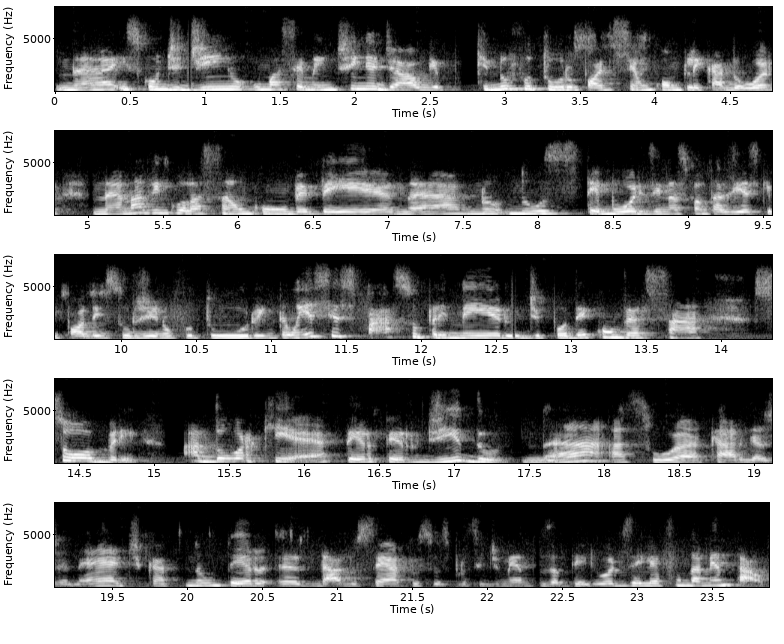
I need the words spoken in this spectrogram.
né, escondidinho uma sementinha de algo que no futuro pode ser um complicador né, na vinculação com o bebê, né, no, nos temores e nas fantasias que podem surgir no futuro. Então, esse espaço primeiro de poder conversar sobre a dor que é ter perdido né, a sua carga genética, não ter eh, dado certo os seus procedimentos anteriores, ele é fundamental.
